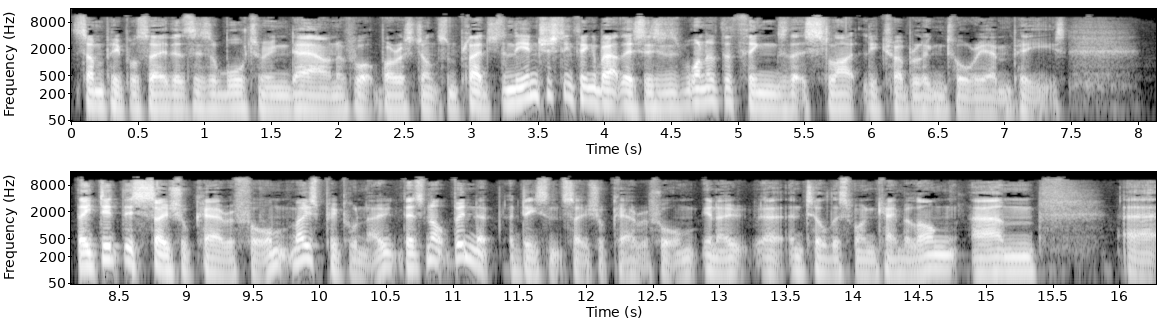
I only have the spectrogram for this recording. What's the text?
some people say this is a watering down of what Boris Johnson pledged. And the interesting thing about this is, is one of the things that's slightly troubling Tory MPs. They did this social care reform. Most people know there's not been a, a decent social care reform, you know, uh, until this one came along. Um, uh,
